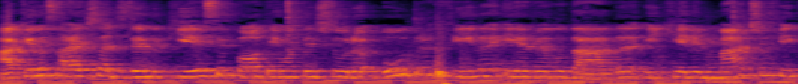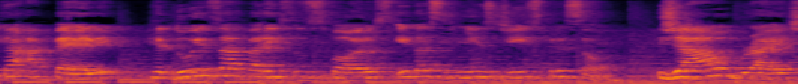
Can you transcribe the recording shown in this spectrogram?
Aqui no site está dizendo que esse pó tem uma textura ultra fina e aveludada e que ele matifica a pele, reduz a aparência dos poros e das linhas de expressão. Já o Bright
